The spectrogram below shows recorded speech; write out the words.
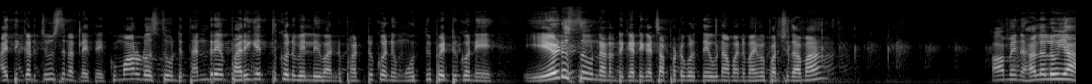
అయితే ఇక్కడ చూసినట్లయితే కుమారుడు వస్తూ ఉంటే తండ్రి పరిగెత్తుకొని వెళ్ళి వాడిని పట్టుకొని ముద్దు పెట్టుకొని ఏడుస్తూ ఉన్నాడంటే గట్టిగా చప్పట కూడా దేవునామని మహిమపరచుదామా? ఆమెన్. హలలుయా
